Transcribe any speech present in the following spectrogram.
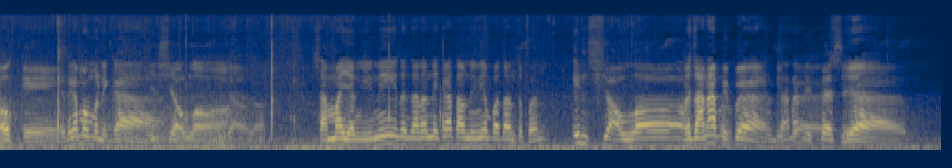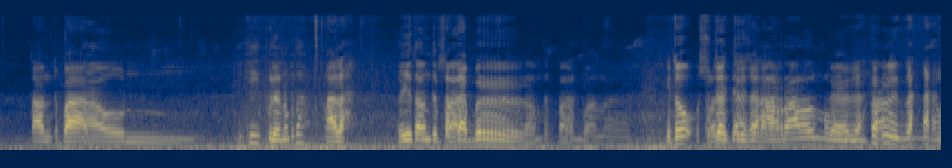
Oke, itu kan mau menikah. Insya Allah. Insya Allah. Sama yang ini rencana nikah tahun ini apa tahun depan? Insya Allah. Rencana bebas. Rencana bebas, ya. Iya. Tahun depan. Tahun iki bulan apa toh? Alah, Oh iya tahun depan. September. Tahun depan. Itu sudah tidak ada direncanakan. aral melintang.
